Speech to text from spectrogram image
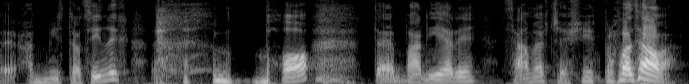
e, administracyjnych, bo te bariery same wcześniej wprowadzała.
